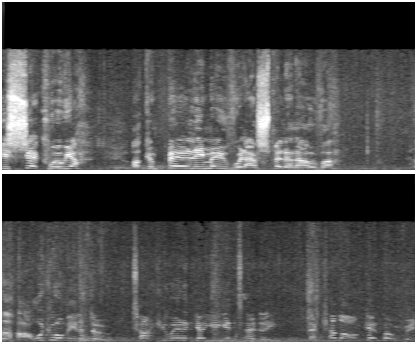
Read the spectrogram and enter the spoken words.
Give me a will ya? I can barely move without spilling over. what do you want me to do? Tuck you in and get you your teddy? Now come on, get moving.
